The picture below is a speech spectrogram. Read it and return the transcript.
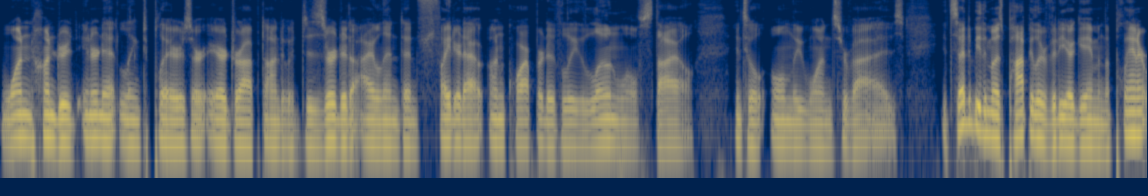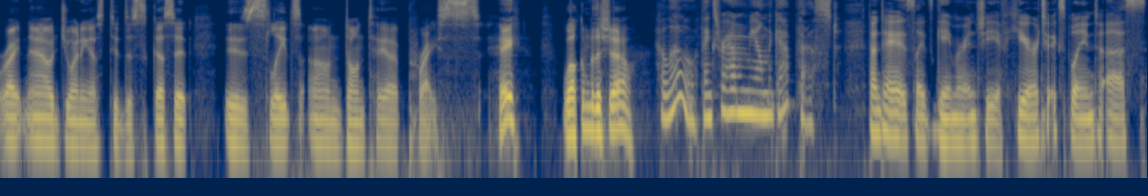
100 internet linked players are airdropped onto a deserted island and fight it out uncooperatively, lone wolf style, until only one survives. It's said to be the most popular video game on the planet right now. Joining us to discuss it is Slate's own Dantea Price. Hey, welcome to the show. Hello, thanks for having me on the Gabfest. Dante is Slate's gamer in chief here to explain to us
